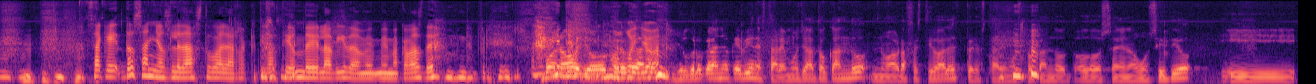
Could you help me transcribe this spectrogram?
O sea que dos años le das tú a la reactivación de la vida, me, me acabas de deprimir. Bueno, yo creo, que año, yo creo que el año que viene estaremos ya tocando, no habrá festivales, pero estaremos tocando todos en algún sitio y,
